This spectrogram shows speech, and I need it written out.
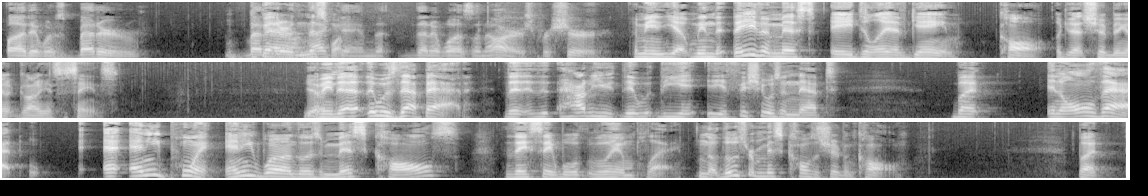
but it was better better, better than this one. game than it was in ours for sure. I mean, yeah, I mean they even missed a delay of game call like that should have been gone against the Saints. Yes. I mean, that, it was that bad. The, the, how do you the, the the official was inept, but in all that, at any point, any one of those missed calls, they say, "Well, let him play." No, those are missed calls that should have been called. But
